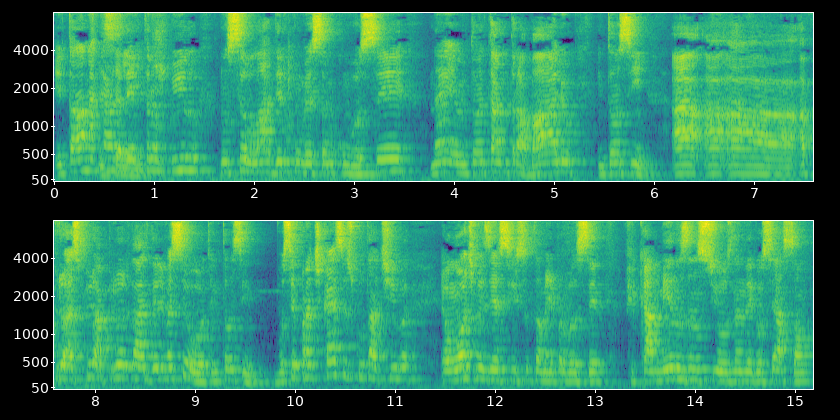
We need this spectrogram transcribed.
Ele tá lá na casa Excelente. dele tranquilo, no celular dele conversando com você, né? Ou então ele tá no trabalho. Então, assim, a, a, a, a prioridade dele vai ser outra. Então, assim, você praticar essa escutativa é um ótimo exercício também para você ficar menos ansioso na negociação.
